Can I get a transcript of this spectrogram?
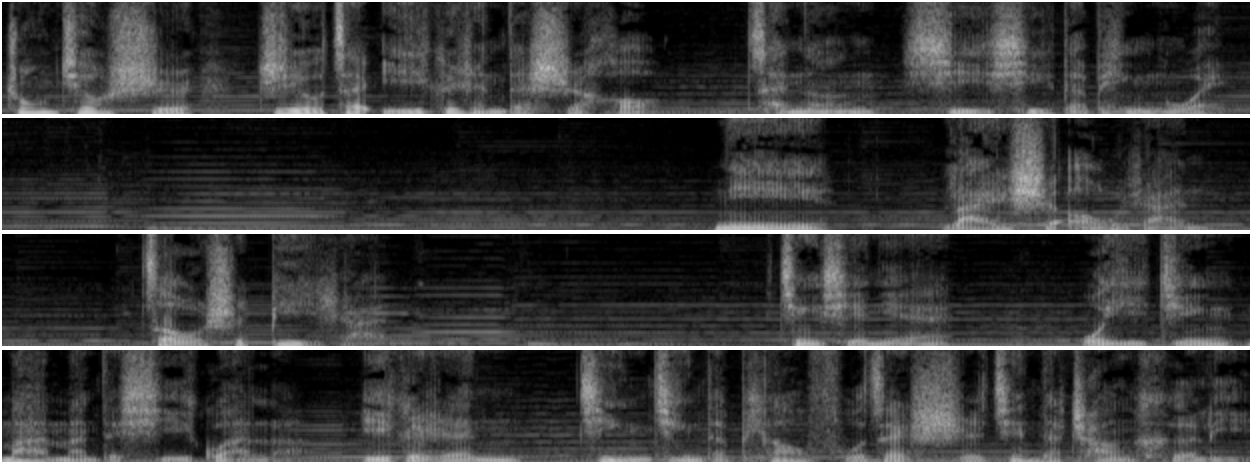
终究是只有在一个人的时候才能细细的品味。你来是偶然，走是必然。近些年，我已经慢慢的习惯了一个人静静的漂浮在时间的长河里，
